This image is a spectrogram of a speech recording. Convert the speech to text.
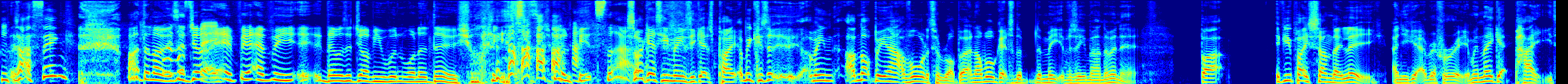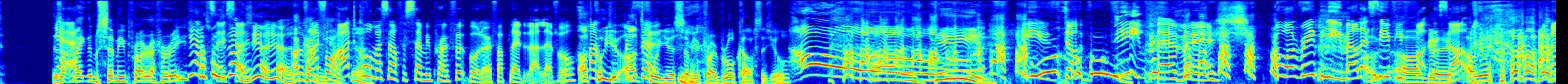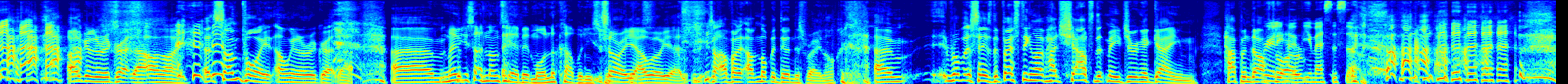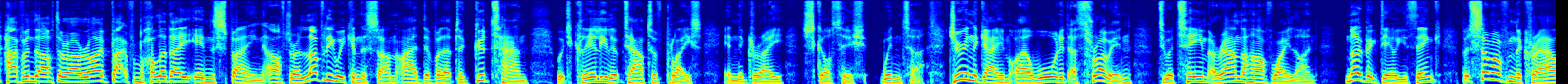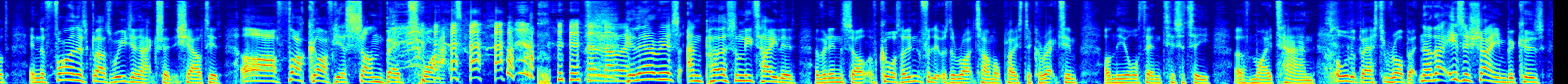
is that a thing? I don't know. It's a must job. be. If every there was a job you wouldn't want to do, surely it's, surely it's that. So I guess he means he gets paid. I mean, because uh, I mean, I'm not being out of order to Robert, and I will get to the, the meat of his email in a minute. But if you play Sunday League and you get a referee, I mean, they get paid. Does Yeah. that make them semi-pro referees? Yeah, I'd say so. Okay, I'd, fine. I'd call myself a semi-pro footballer if I played at that level. I'd call you. I'd call you a semi-pro broadcaster, Jules. Oh, deep. He is dug deep there, Vish. Go on, read the email. Let's see if you fuck this up. I'm gonna, I'm gonna regret that, aren't I? At some point, I'm going to regret that. Um, Maybe just enunciate a bit more. Look up when you speak. Sorry, yeah, I will. Yeah, So I've, I've not been doing this very long. Um, Robert says the best thing I've had shouted at me during a game happened I after really I hope you mess this up. happened after I arrived back from holiday in Spain. After a lovely week in the sun, I had developed a good tan, which clearly looked out of place in the grey Scottish winter. During the game, I awarded a throw in to a team around the halfway line. No big deal, you think, but someone from the crowd, in the finest Glaswegian accent, shouted, Oh, fuck off, you sunbed twat. Hilarious and personally tailored of an insult. Of course, I didn't feel it was the right time or place to correct him on the authenticity of my tan. All the best, Robert. Now that is a shame because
